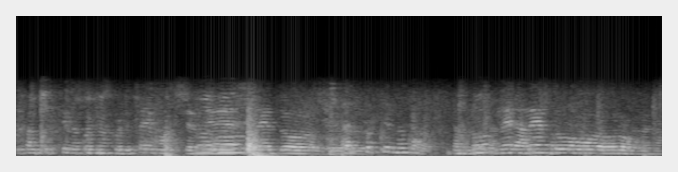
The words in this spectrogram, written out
Це там частина Котівського ліцею у нас ще не, не до Там спортивна зала. Не, не дороблено.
